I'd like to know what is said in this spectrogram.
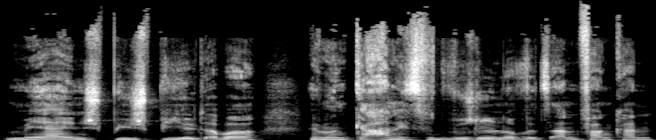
mehr ein Spiel spielt, aber wenn man gar nichts mit Visual Novels anfangen kann,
